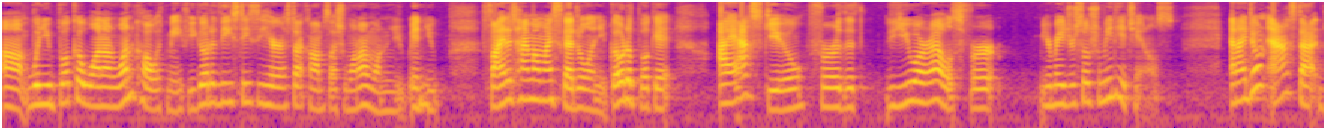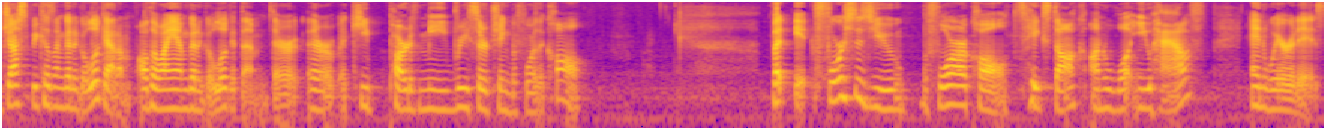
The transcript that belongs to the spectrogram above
um, when you book a one-on-one call with me if you go to thestaceyharris.com slash one-on-one and you, and you find a time on my schedule and you go to book it i ask you for the, the urls for your major social media channels and i don't ask that just because i'm going to go look at them although i am going to go look at them they're, they're a key part of me researching before the call but it forces you before our call to take stock on what you have and where it is.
